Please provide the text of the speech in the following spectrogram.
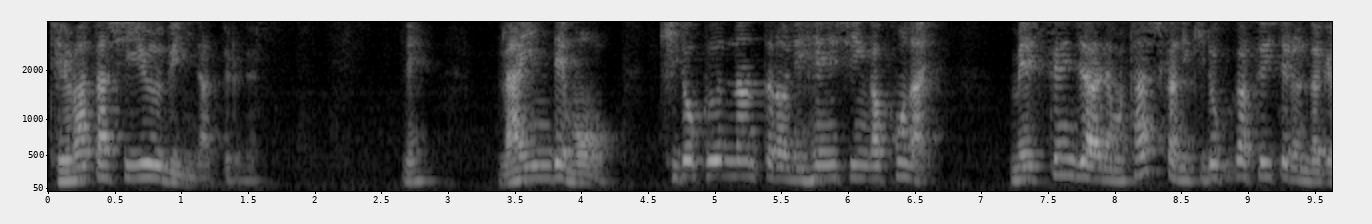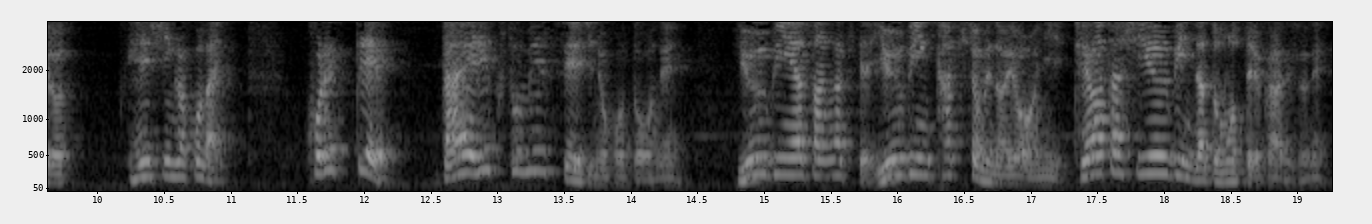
手渡し郵便になってるんです。ね。LINE でも既読になったのに返信が来ない。メッセンジャーでも確かに既読がついてるんだけど返信が来ない。これってダイレクトメッセージのことをね、郵便屋さんが来て郵便書き留めのように手渡し郵便だと思ってるからですよね。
